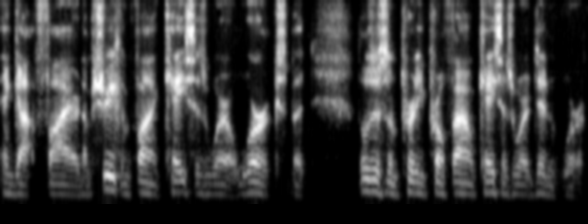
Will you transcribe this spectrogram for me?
and got fired. I'm sure you can find cases where it works, but those are some pretty profound cases where it didn't work.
